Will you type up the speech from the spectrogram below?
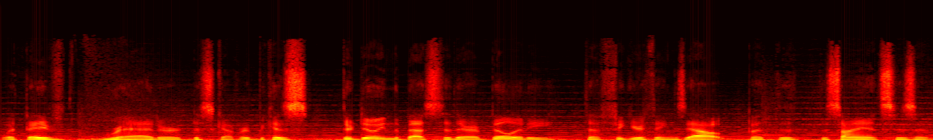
what they've read or discovered because they're doing the best of their ability to figure things out, but the, the science isn't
